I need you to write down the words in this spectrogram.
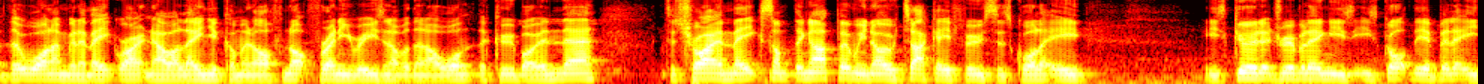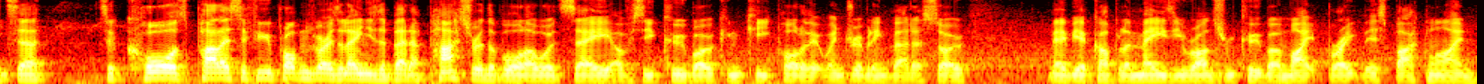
the one I'm going to make right now. Aleñá coming off, not for any reason other than I want the Kubo in there to try and make something happen. We know Takefusa's quality. He's good at dribbling. He's, he's got the ability to, to cause Palace a few problems, whereas Aleñá's a better passer of the ball, I would say. Obviously, Kubo can keep hold of it when dribbling better, so maybe a couple of mazy runs from Kubo might break this back line.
